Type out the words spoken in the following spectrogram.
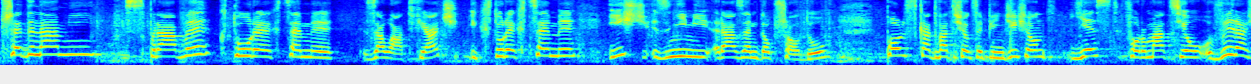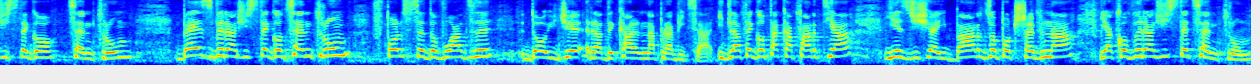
Przed nami sprawy, które chcemy załatwiać i które chcemy iść z nimi razem do przodu. Polska 2050 jest formacją wyrazistego centrum. Bez wyrazistego centrum w Polsce do władzy dojdzie radykalna prawica. I dlatego taka partia jest dzisiaj bardzo potrzebna jako wyraziste centrum.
